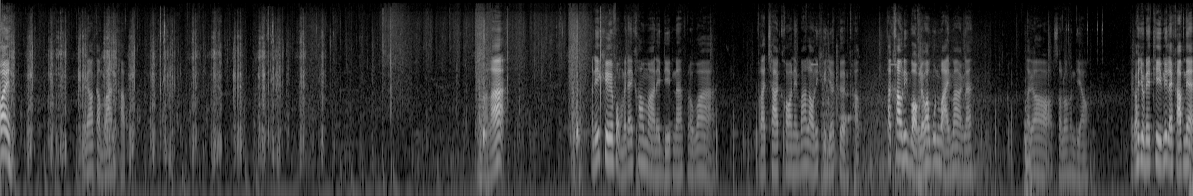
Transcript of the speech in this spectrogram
วยแล้วก็กลับบ้านครับ มาละ อันนี้คือผมไม่ได้เข้ามาในดิสนะ เพราะว่าประชากรในบ้านเรานี่คือเยอะเกินครับ ถ้าเข้านี่บอกเลยว่าวุ่นวายมากนะ แล้วก็โซโล่คนเดียว แต่ก็อยู่ในทีมนี่แหละครับเนี่ย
